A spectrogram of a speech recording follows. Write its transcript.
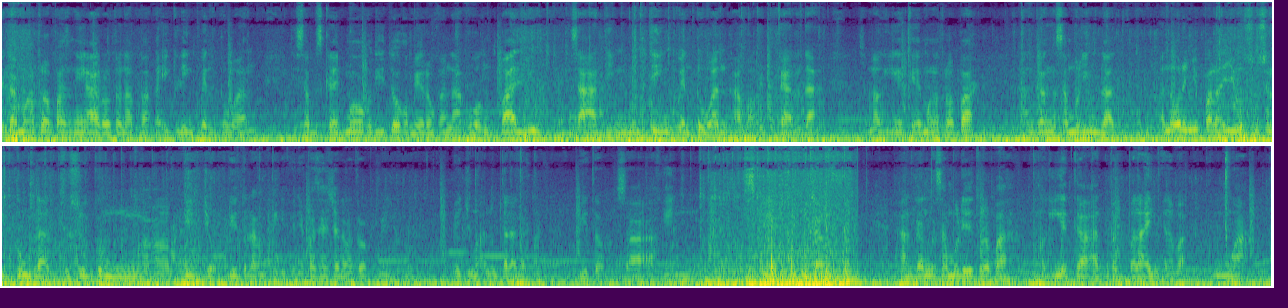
yun lang mga tropa sa ngayong araw to napakaikling kwentuhan. I-subscribe mo ako dito kung meron ka nakuwang value sa ating munting kwentuhan about Canada. So mag-ingat kayo mga tropa. Hanggang sa muling vlog. Panoorin nyo pala yung susunod kong vlog, susunod kong ah, video. Dito lang nakikita nyo. Pasensya na mga tropa. Medyo, medyo maalog talaga dito sa aking screen. Hanggang, hanggang sa muli tropa. Mag-ingat ka at pagpalain ka na ba. Mwah!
